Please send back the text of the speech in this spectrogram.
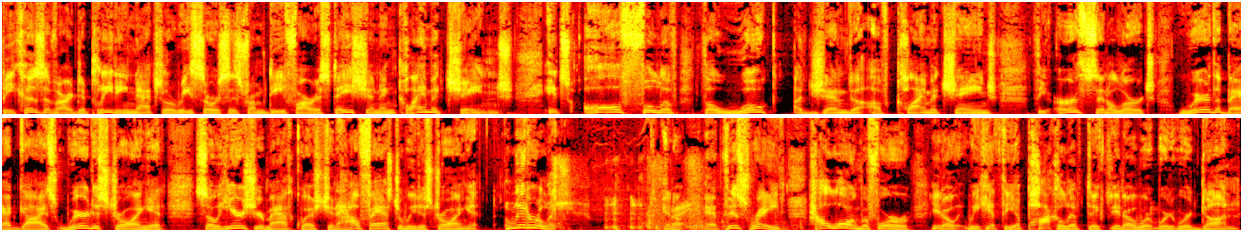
because of our depleting natural resources from deforestation and climate change. It's all full of the woke agenda of climate change. The Earth's in a lurch. We're the bad guys. We're destroying it. So here's your math question. How fast are we destroying it? Literally. you know, at this rate, how long before, you know, we hit the apocalyptic, you know, we're, we're, we're done?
